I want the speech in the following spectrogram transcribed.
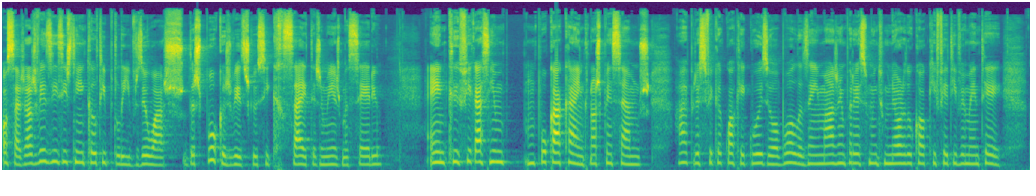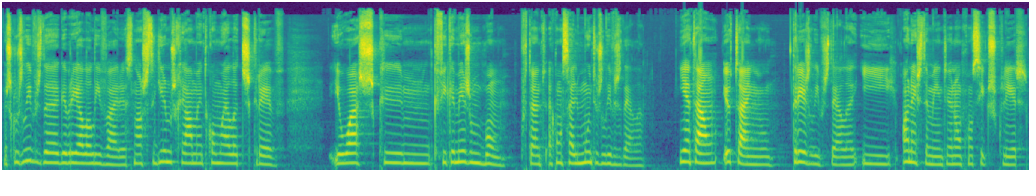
Ou seja, às vezes existem aquele tipo de livros, eu acho, das poucas vezes que eu sigo receitas mesmo a sério, em que fica assim um pouco aquém, que nós pensamos, ah, parece que fica qualquer coisa, ou bolas, a imagem parece muito melhor do que o que efetivamente é. Mas com os livros da Gabriela Oliveira, se nós seguirmos realmente como ela descreve, eu acho que, que fica mesmo bom. Portanto, aconselho muito os livros dela. E então, eu tenho três livros dela e, honestamente, eu não consigo escolher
